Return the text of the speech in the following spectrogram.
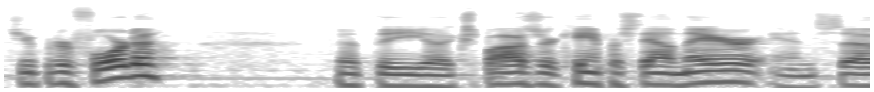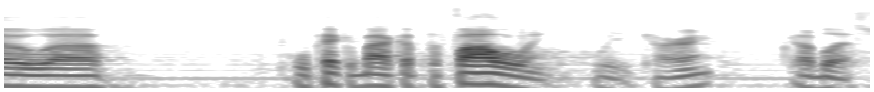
Jupiter, Florida, at the uh, Expositor campus down there. And so uh, we'll pick it back up the following week. All right? God bless.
